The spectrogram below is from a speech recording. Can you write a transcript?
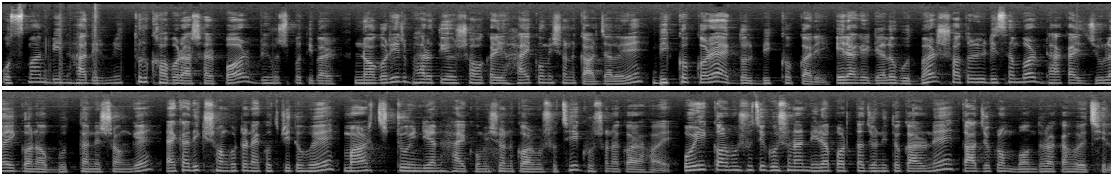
ওসমান বিন হাদির মৃত্যুর খবর আসার পর বৃহস্পতিবার নগরীর ভারতীয় সহকারী হাই কমিশন কার্যালয়ে বিক্ষোভ করে একদল বিক্ষোভকারী। এর আগে গেল বুধবার সতেরোই ডিসেম্বর ঢাকায় জুলাই গণ অভ্যুত্থানের সঙ্গে একাধিক সংগঠন একত্রিত হয়ে march to Indian high commission কর্মসূচি ঘোষণা করা হয়। ওই কর্মসূচি ঘোষণার নিরাপত্তাজনিত কারণে কার্যক্রম বন্ধ রাখা হয়েছিল।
